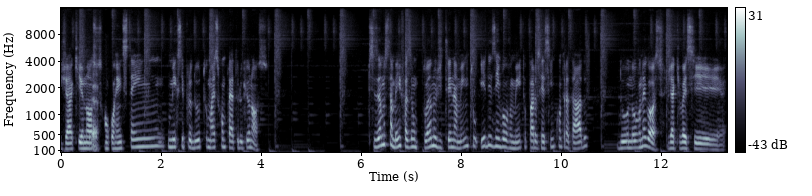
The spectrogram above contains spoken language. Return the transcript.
já que nossos é. concorrentes têm um mix de produto mais completo do que o nosso. Precisamos também fazer um plano de treinamento e desenvolvimento para os recém-contratados do novo negócio, já que vai ser.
